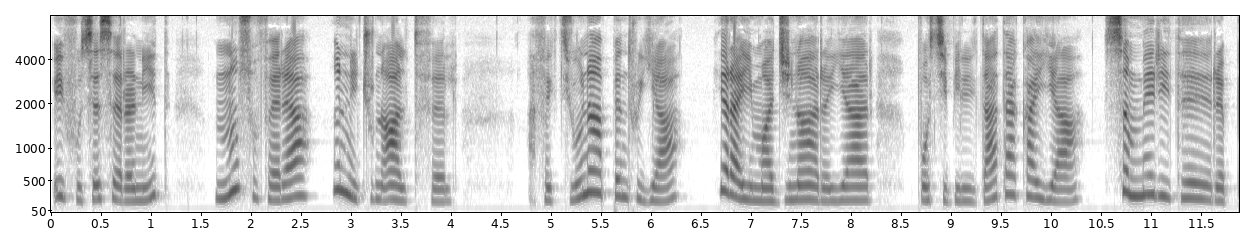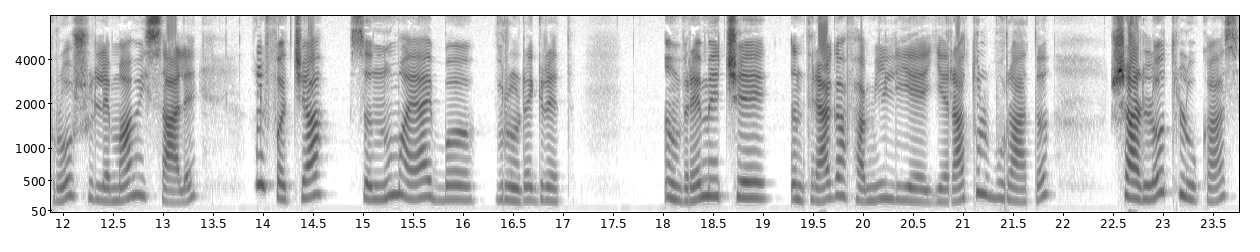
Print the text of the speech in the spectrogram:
îi fusese rănit, nu suferea în niciun alt fel. Afecțiunea pentru ea era imaginară, iar posibilitatea ca ea să merite reproșurile mamei sale îl făcea să nu mai aibă vreun regret. În vreme ce întreaga familie era tulburată, Charlotte Lucas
